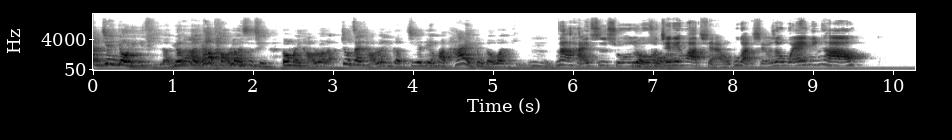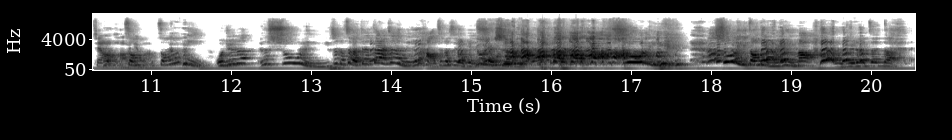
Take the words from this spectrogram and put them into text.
案件又离题了，原本要讨论的事情都没讨论了，就在讨论一个接电话态度的问题。嗯，那还是说，如果我接电话起来，我不管谁，我说喂，您好，这样好总总比我觉得疏离这个这个这当然这个您好这个是有点疏离，疏离疏离总比没礼貌。我觉得真的，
